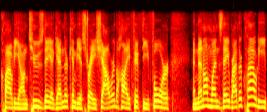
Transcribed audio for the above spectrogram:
Cloudy on Tuesday. Again, there can be a stray shower, the high 54. And then on Wednesday, rather cloudy,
